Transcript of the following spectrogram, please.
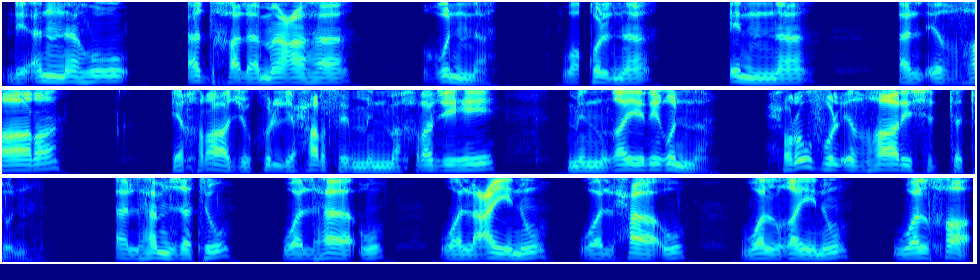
لأنه أدخل معها غنة. وقلنا إن الإظهار إخراج كل حرف من مخرجه من غير غنة. حروف الإظهار ستة. الهمزة والهاء والعين والحاء والغين والخاء.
